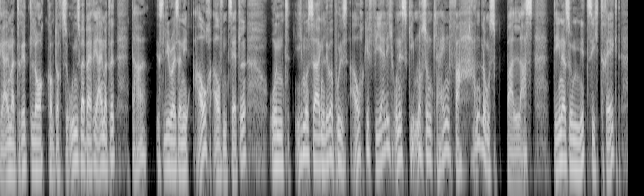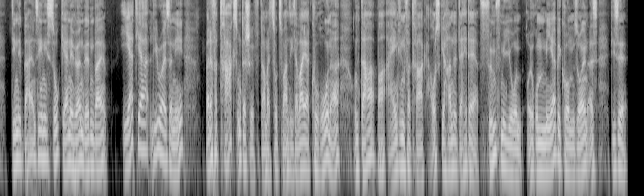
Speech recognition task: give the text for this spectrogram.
Real Madrid, Loch, kommt doch zu uns, weil bei Real Madrid, da ist Leroy Sané auch auf dem Zettel. Und ich muss sagen, Liverpool ist auch gefährlich und es gibt noch so einen kleinen Verhandlungsballast, den er so mit sich trägt, den die Bayern sich nicht so gerne hören würden, weil hat ja Leroy Sané bei der Vertragsunterschrift, damals 2020, da war ja Corona und da war eigentlich ein Vertrag ausgehandelt, da hätte er 5 Millionen Euro mehr bekommen sollen als diese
